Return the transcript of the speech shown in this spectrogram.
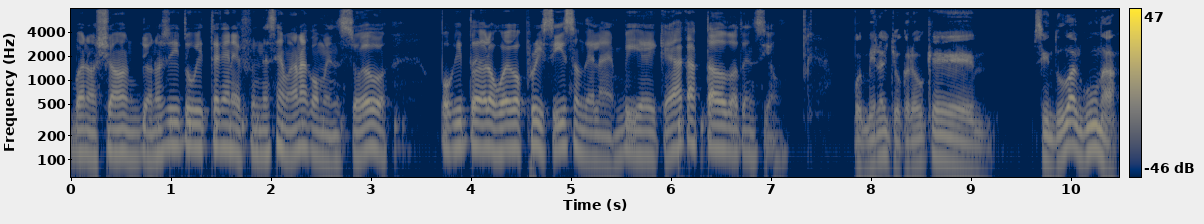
Bueno, Sean, yo no sé si tuviste que en el fin de semana comenzó un poquito de los juegos preseason de la NBA. ¿Qué ha captado tu atención? Pues mira, yo creo que sin duda alguna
